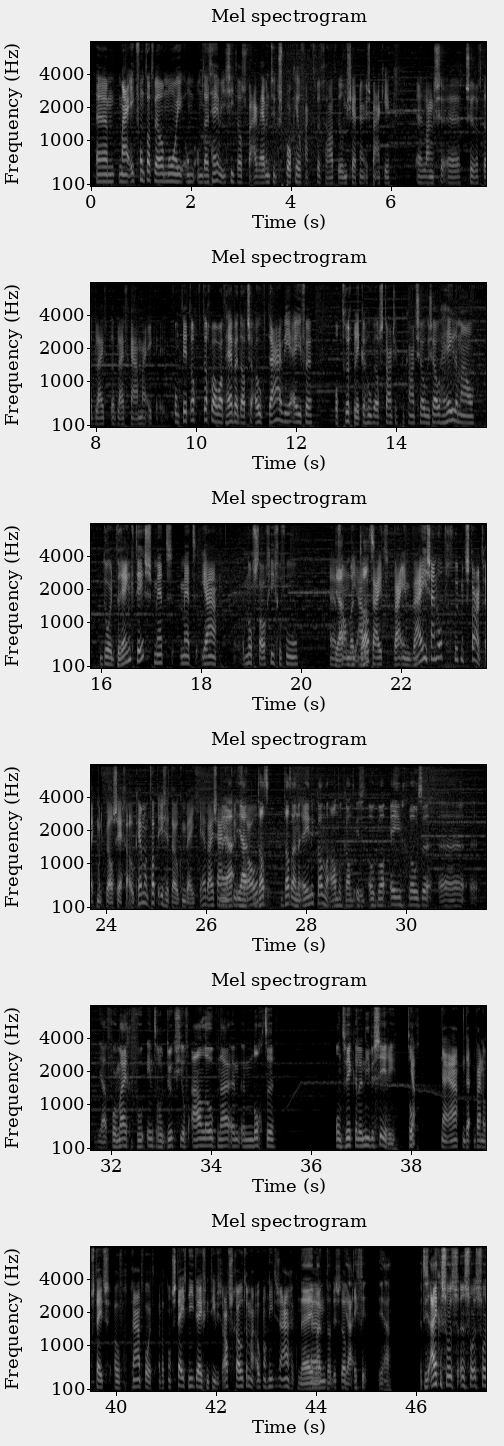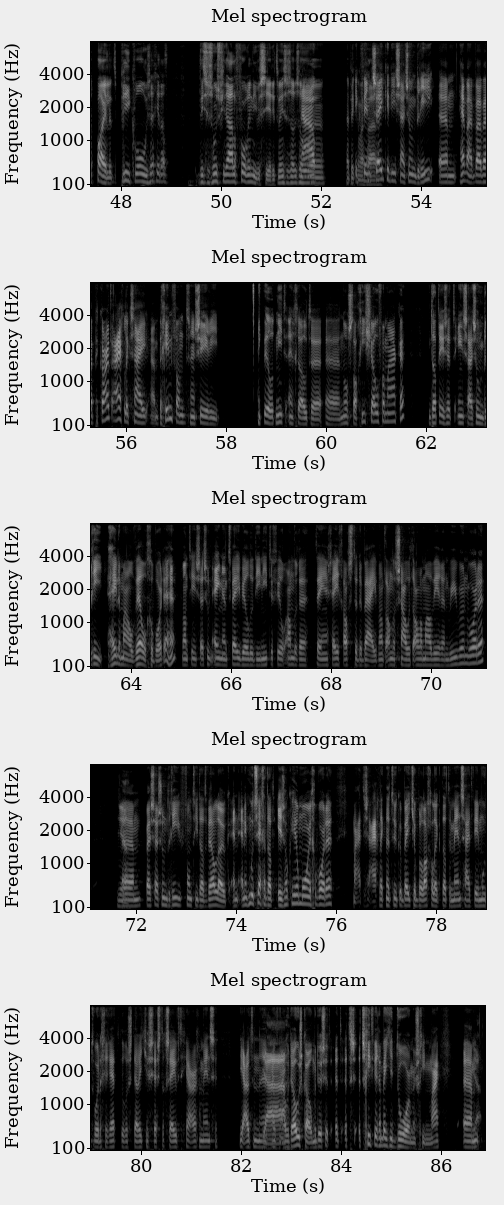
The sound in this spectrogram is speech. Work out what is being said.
Ehm, maar ik vond dat wel mooi, om, omdat hè, je ziet wel eens vaak, we hebben natuurlijk Spock heel vaak terug gehad. William Shatner is een paar keer langs eh gesurfd, dat blijft, dat blijft gaan. Maar ik, ik vond dit toch, toch wel wat hebben dat ze ook daar weer even op terugblikken. Hoewel Star Trek Picard sowieso helemaal doordrenkt is met, met ja, nostalgiegevoel. eh, Ja, van die oude dat- tijd waarin wij zijn opgegroeid met Star Trek, moet ik wel zeggen ook. Hè? Want dat is het ook een beetje. Hè? Wij zijn Nou ja, natuurlijk ja vooral... dat, dat aan de ene kant, maar aan de andere kant is het ook wel één grote, eh, eh, ja, voor mijn gevoel, introductie of aanloop naar een, een nog te ontwikkelen nieuwe serie. Toch? nou ja, da- waar nog steeds over gepraat wordt en wat nog steeds niet definitief is afgeschoten, maar ook nog niet is aangekomen. Nee, maar Ehm, dat, dus dat- ja, ik vind, ja. Het is eigenlijk een soort, een soort, soort pilot, prequel, hoe zeg je dat? Die seizoensfinale voor een nieuwe serie. Tenminste, zo, zo Nou, eh, heb ik Ik vind zeker die seizoen 3, hè, waar, waar, waar Picard eigenlijk zei aan het begin van zijn serie, ik wil het niet een grote eh nostalgie-show van maken. Dat is het in seizoen 3 helemaal wel geworden. Hè? Want in seizoen 1 en 2 wilden die niet te veel andere TNG-gasten erbij. Want anders zou het allemaal weer een rerun worden. Ja. Ehm, bij seizoen 3 vond hij dat wel leuk. En, en ik moet zeggen, dat is ook heel mooi geworden. Maar het is eigenlijk natuurlijk een beetje belachelijk dat de mensheid weer moet worden gered door een stelletje 60, 70-jarige mensen die uit een, eh, Ja. uit een oude doos komen. Dus het, het, het, het schiet weer een beetje door misschien. Maar, ehm, Ja.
